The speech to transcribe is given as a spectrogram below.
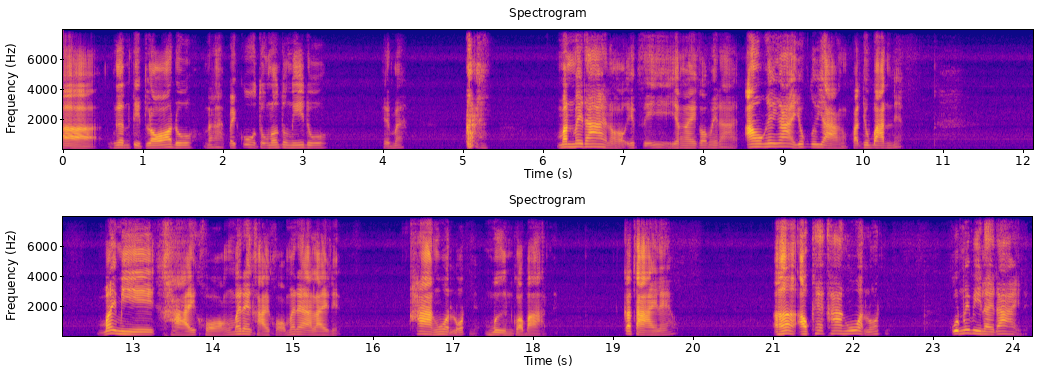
อ่า เงินติดล้อดูนะไปกู้ตรงโน้นตรงนี้ดู เห็นไหมมันไม่ได้หรอกเอฟซียังไงก็ไม่ได้ เอาง่ายๆ ยกตัวอย่าง ปัจจุบันเนี่ย ไม่มีขายของไม่ได้ขายของไม่ได้อะไรเนี่ย ค่างวดรถเนี่ยหมื่นกว่าบาท ก็ตายแล้ว เออ เอาแค่ค่างวดรถคุณไม่มีไรายได้เนี่ย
